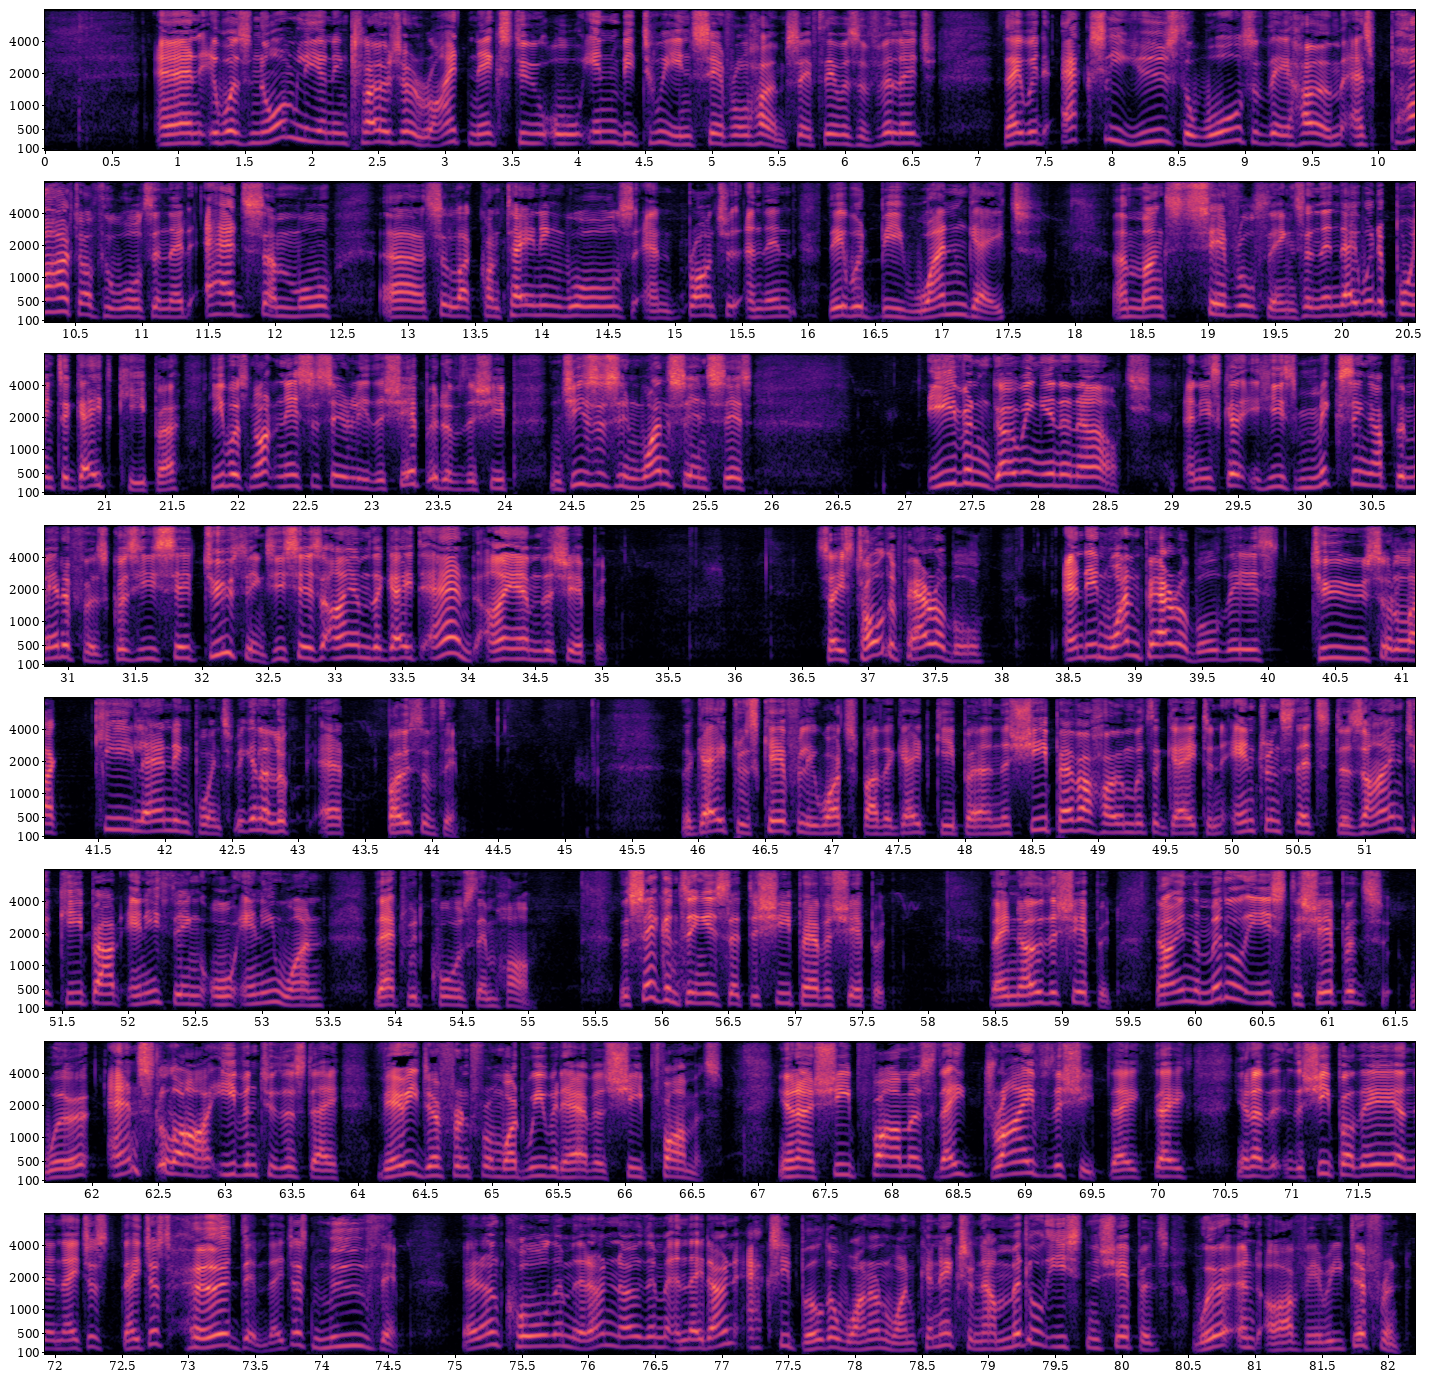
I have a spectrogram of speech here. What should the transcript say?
and it was normally an enclosure right next to or in between several homes. So if there was a village, they would actually use the walls of their home as part of the walls and they'd add some more uh, sort of like containing walls and branches and then there would be one gate amongst several things and then they would appoint a gatekeeper he was not necessarily the shepherd of the sheep and jesus in one sense says even going in and out and he's he's mixing up the metaphors because he said two things. He says, "I am the gate and I am the shepherd." So he's told a parable, and in one parable there's two sort of like key landing points. We're going to look at both of them. The gate was carefully watched by the gatekeeper, and the sheep have a home with a gate, an entrance that's designed to keep out anything or anyone that would cause them harm. The second thing is that the sheep have a shepherd. They know the shepherd. Now, in the Middle East, the shepherds were, and still are, even to this day, very different from what we would have as sheep farmers. You know, sheep farmers, they drive the sheep. They, they you know, the, the sheep are there and then they just, they just herd them. They just move them. They don't call them, they don't know them, and they don't actually build a one on one connection. Now, Middle Eastern shepherds were and are very different.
